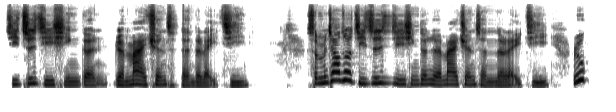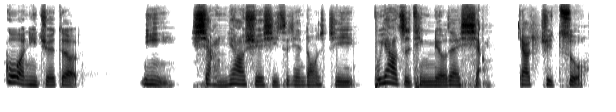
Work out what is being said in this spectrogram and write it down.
即知即行跟人脉圈层的累积。什么叫做即知即行跟人脉圈层的累积？如果你觉得你想要学习这件东西，不要只停留在想，要去做。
